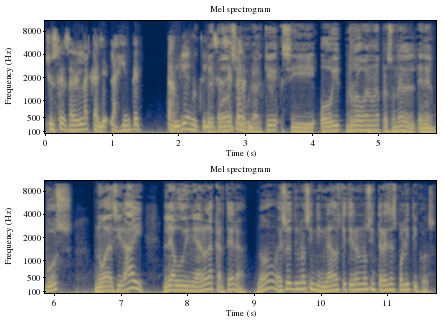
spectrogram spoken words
si usted sale a la calle, la gente también utiliza puedo ese término. asegurar que si hoy roban a una persona en el, en el bus, no va a decir, ay, le abudinearon la cartera. No, eso es de unos indignados que tienen unos intereses políticos.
